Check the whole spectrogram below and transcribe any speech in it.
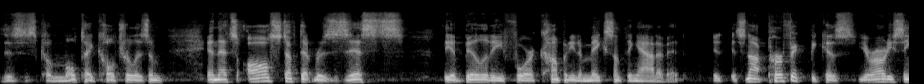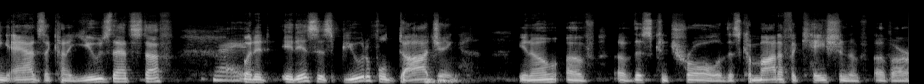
this is called multiculturalism. And that's all stuff that resists the ability for a company to make something out of it, it it's not perfect because you're already seeing ads that kind of use that stuff. Right. But it, it is this beautiful dodging you know, of of this control, of this commodification of of our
